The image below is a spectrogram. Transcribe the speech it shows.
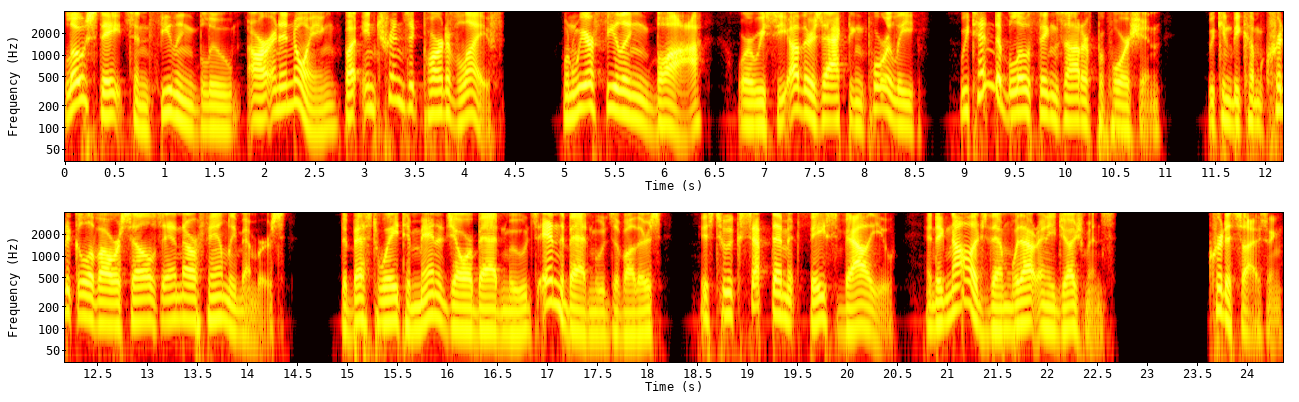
Low states and feeling blue are an annoying but intrinsic part of life. When we are feeling blah, or we see others acting poorly, we tend to blow things out of proportion. We can become critical of ourselves and our family members. The best way to manage our bad moods and the bad moods of others is to accept them at face value and acknowledge them without any judgments. Criticizing.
